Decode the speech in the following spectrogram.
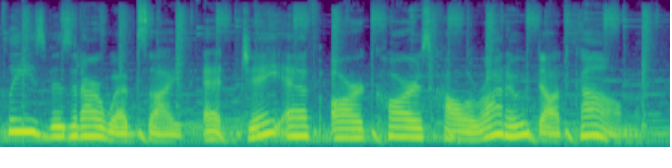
Please visit our website at jfrcarscolorado.com.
